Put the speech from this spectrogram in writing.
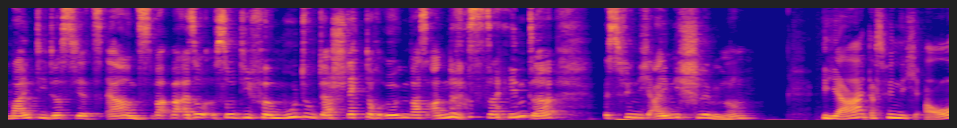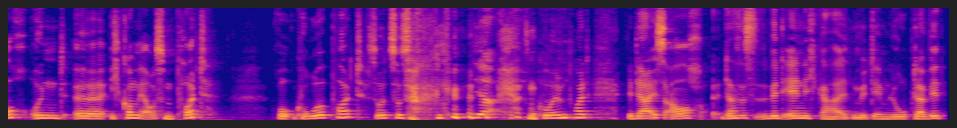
meint die das jetzt ernst? Also so die Vermutung, da steckt doch irgendwas anderes dahinter. Das finde ich eigentlich schlimm, ne? Ja, das finde ich auch. Und äh, ich komme ja aus dem Pott, Ruhrpott sozusagen, ja. aus dem Kohlenpott. Da ist auch, das ist, wird ähnlich gehalten mit dem Lob. Da wird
